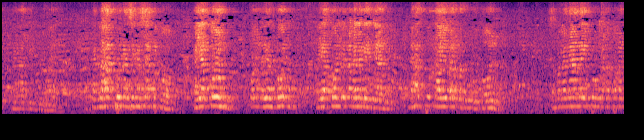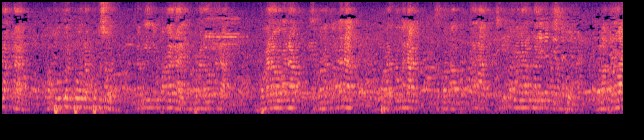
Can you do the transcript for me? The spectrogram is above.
ng ating buhay. At ang lahat po ng sinasabi ko, kaya tol, tol, ayan tol, kaya tol yung nakalagay dyan, lahat po tayo ay mag-uutol. Sa mga nanay pong nakapanganak na, kaputol po ng puso ng inyong panganay, ang pangalawang anak, ang pangalawang anak, sa pangatlong anak, ang pangatlong anak, sa pangatlong anak, sino pa mga anak na rin ng sampu? Wala pa.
